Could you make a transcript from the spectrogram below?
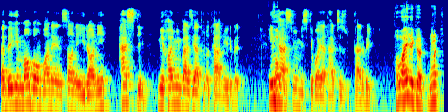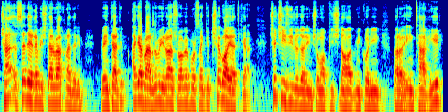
و بگیم ما به عنوان انسان ایرانی هستیم. می‌خوایم این وضعیت رو تغییر بدیم. این خب. تصمیمی است که باید هر چه زودتر بگیریم. خب آقای دکتر ما سه دقیقه بیشتر وقت نداریم. به این ترتیب اگر مردم ایران از شما بپرسن که چه باید کرد چه چیزی رو دارین شما پیشنهاد می‌کنین برای این تغییر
